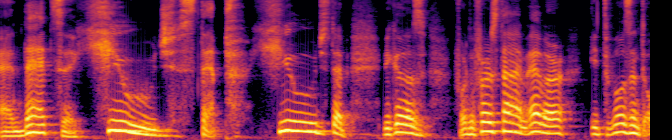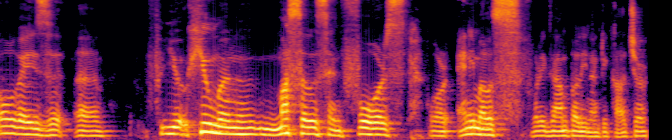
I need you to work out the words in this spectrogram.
And that's a huge step, huge step, because for the first time ever, it wasn't always uh, uh, human muscles and force or animals, for example, in agriculture,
